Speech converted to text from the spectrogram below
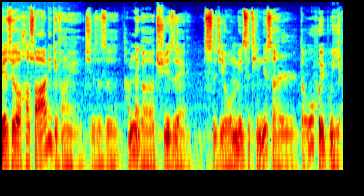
确实有好耍的地方哎，其实是他们那个曲子哎，实际我们每次听的时候都会不一样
